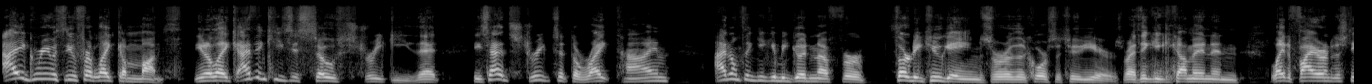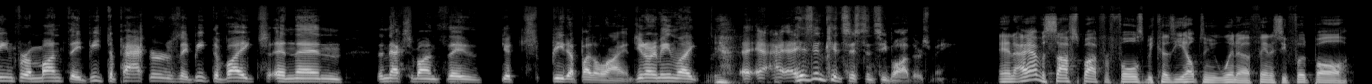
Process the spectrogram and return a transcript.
I agree with you for like a month. You know, like I think he's just so streaky that he's had streaks at the right time. I don't think he can be good enough for 32 games for the course of two years. But I think he can come in and light a fire under the steam for a month. They beat the Packers, they beat the Vikes, and then the next month they get beat up by the Lions. You know what I mean? Like yeah. I, I, his inconsistency bothers me. And I have a soft spot for Foles because he helped me win a fantasy football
